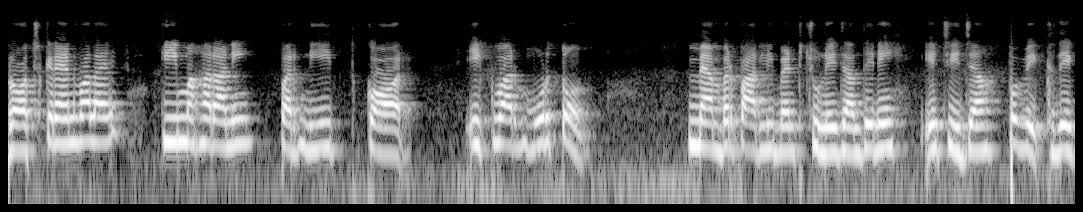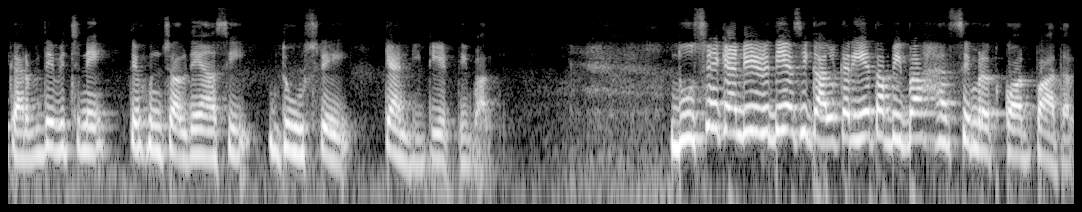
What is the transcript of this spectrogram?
ਰੌਚਕ ਰਹਿਣ ਵਾਲਾ ਹੈ। ਕੀ ਮਹਾਰਾਣੀ ਪਰਨੀਤ ਕੌਰ ਇੱਕ ਵਾਰ ਮੁੜ ਤੋਂ ਮੈਂਬਰ ਪਾਰਲੀਮੈਂਟ ਚੁਣੇ ਜਾਂਦੇ ਨੇ। ਇਹ ਚੀਜ਼ਾਂ ਭਵਿੱਖ ਦੇ ਗਰਭ ਦੇ ਵਿੱਚ ਨੇ ਤੇ ਹੁਣ ਚੱਲਦੇ ਹਾਂ ਅਸੀਂ ਦੂਸਰੇ ਕੈਂਡੀਡੇਟ ਦੇ ਵੱਲ। ਦੂਸਰੇ ਕੈਂਡੀਡੇਟ ਦੀ ਅਸੀਂ ਗੱਲ ਕਰੀਏ ਤਾਂ ਬੀਬਾ ਹਰਸਿਮਰਤ ਕੌਰ ਬਾਦਲ,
